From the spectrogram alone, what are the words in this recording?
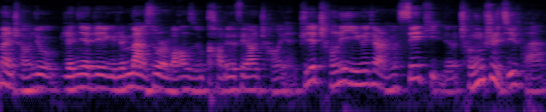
曼城就人家这个人曼苏尔王子就考虑的非常长远，直接成立一个叫什么 CT 的城市集团，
